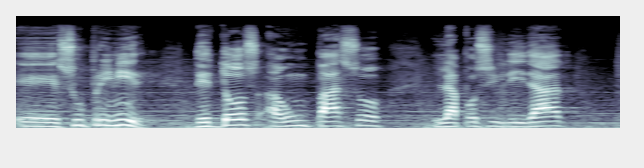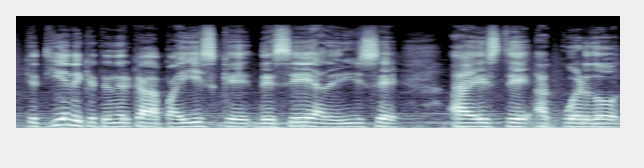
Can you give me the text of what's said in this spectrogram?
eh, suprimir de dos a un paso la posibilidad que tiene que tener cada país que desee adherirse a este acuerdo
